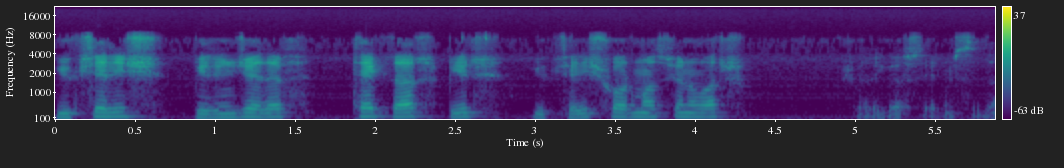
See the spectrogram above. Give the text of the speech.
Yükseliş birinci hedef. Tekrar bir yükseliş formasyonu var. Şöyle göstereyim size.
